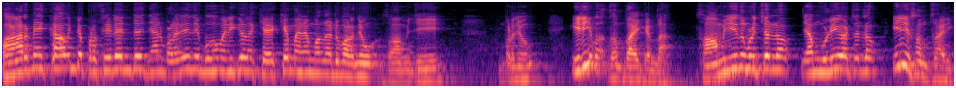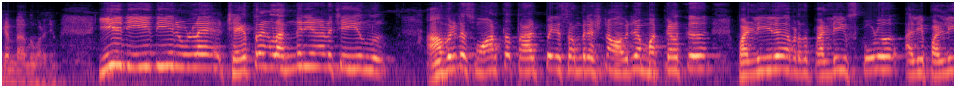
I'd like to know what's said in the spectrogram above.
പാറമേക്കാവിന്റെ പ്രസിഡന്റ് ഞാൻ വളരെയധികം ബഹുമാനിക്കുന്ന കെ കെ മനൻ വന്നിട്ട് പറഞ്ഞു സ്വാമിജി പറഞ്ഞു. ഇനി സംസാരിക്കണ്ട. സ്വാമിജി എന്ന് വിളിച്ചല്ലോ ഞാൻ മുളി കേട്ടല്ലോ ഇനി സംസാരിക്കണ്ട എന്ന് പറഞ്ഞു. ഈ രീതിയിലുള്ള ക്ഷേത്രങ്ങൾ അങ്ങനെയാണ് ചെയ്യുന്നത്. അവരുടെ സ്വാർത്ഥ താല്പര്യ സംരക്ഷണം അവരുടെ മക്കൾക്ക് പള്ളിയിൽ അവിടുത്തെ പള്ളി സ്കൂൾ അല്ലെങ്കിൽ പള്ളി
